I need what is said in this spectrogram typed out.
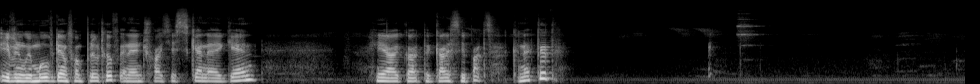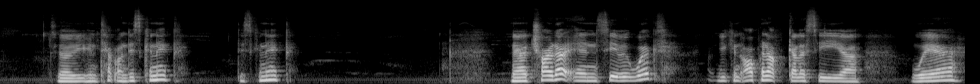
Even remove them from Bluetooth and then try to scan it again. Here I got the Galaxy Buds connected. So you can tap on disconnect disconnect. Now try that and see if it works you can open up Galaxy uh, Wear.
